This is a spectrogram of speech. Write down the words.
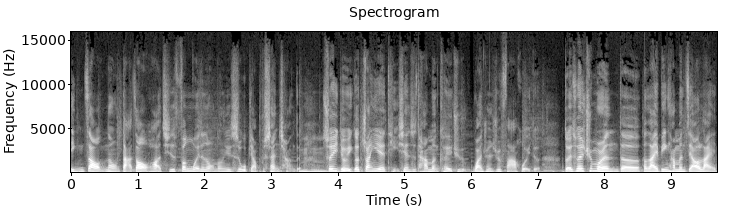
营造那种打造的话，其实氛围那种东西是我比较不擅长的。所以有一个专业体现是他们可以去完全去发挥的。对，所以驱魔人的来宾，他们只要来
